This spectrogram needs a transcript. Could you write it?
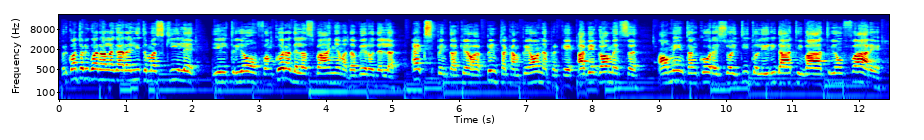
per quanto riguarda la gara elite maschile, il trionfo ancora della Spagna, ma davvero del ex pentacampeone perché Javier Gomez aumenta ancora i suoi titoli ridati, va a trionfare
